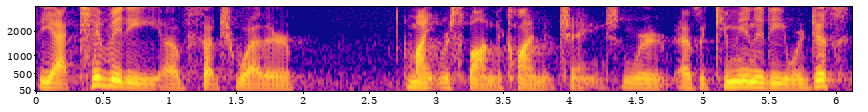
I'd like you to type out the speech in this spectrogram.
the activity of such weather might respond to climate change. And we're, as a community, we're just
